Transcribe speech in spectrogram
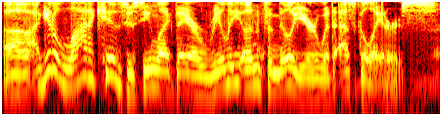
Uh, I get a lot of kids who seem like they are really unfamiliar with escalators.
